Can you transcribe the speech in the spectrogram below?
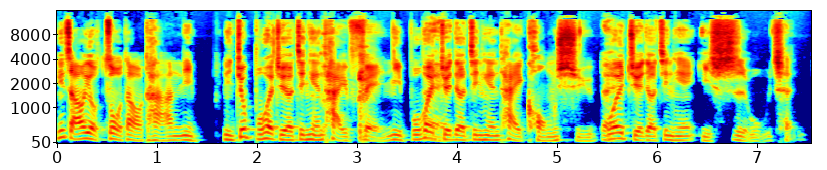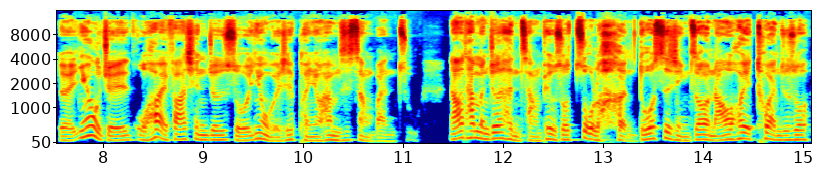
你只要有做到它，你。你就不会觉得今天太废，你不会觉得今天太空虚，不会觉得今天一事无成。对，因为我觉得我后来发现，就是说，因为我有些朋友他们是上班族。然后他们就是很常，譬如说做了很多事情之后，然后会突然就说：“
